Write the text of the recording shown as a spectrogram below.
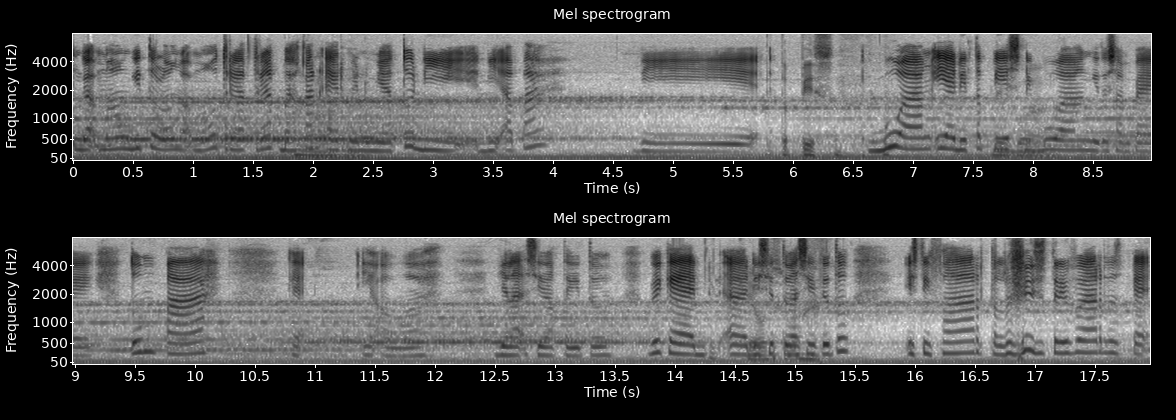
nggak mau gitu loh nggak mau teriak-teriak bahkan air minumnya tuh di di apa tepis. dibuang iya ditepis Dibuang. dibuang gitu sampai tumpah kayak ya Allah gila sih waktu itu gue kayak eh, di situasi itu tuh istighfar terus istighfar terus kayak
